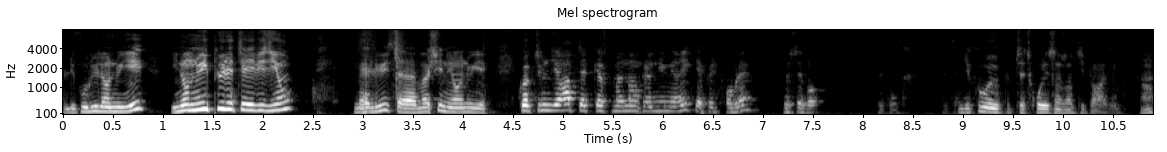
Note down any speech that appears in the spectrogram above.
Du coup, lui, il est ennuyé. Il n'ennuie plus les télévisions. Mais lui, sa machine est ennuyée. Quoi que tu me diras, peut-être que maintenant que le numérique, il n'y a plus de problème. Je sais pas. Peut-être. Du coup, peut peut-être rouler sans antiparasite. Hein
